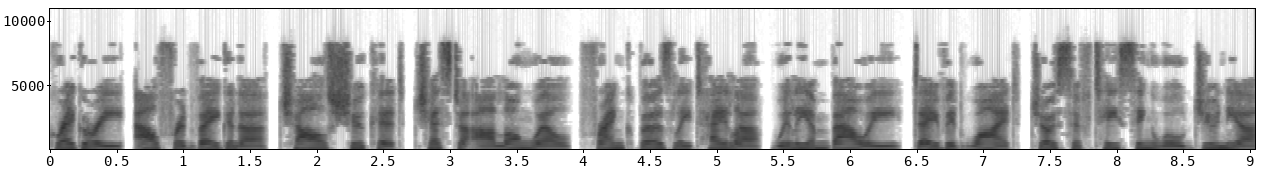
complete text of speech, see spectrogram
Gregory, Alfred Wegener, Charles Schuchert, Chester R. Longwell, Frank Bursley Taylor, William Bowie, David White, Joseph T. Singewald Jr.,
